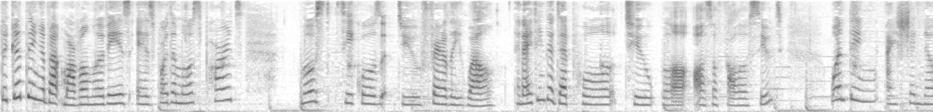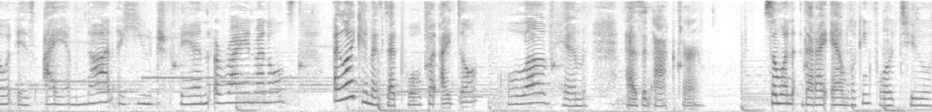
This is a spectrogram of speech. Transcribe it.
The good thing about Marvel movies is, for the most part, most sequels do fairly well, and I think that Deadpool 2 will also follow suit. One thing I should note is I am not a huge fan of Ryan Reynolds. I like him as Deadpool, but I don't love him as an actor. Someone that I am looking forward to,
